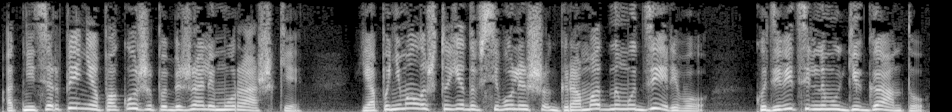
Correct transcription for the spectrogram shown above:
От нетерпения по коже побежали мурашки. Я понимала, что еду всего лишь к громадному дереву, к удивительному гиганту.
